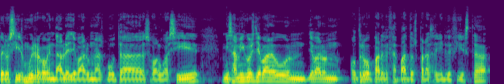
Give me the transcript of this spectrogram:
Pero sí es muy recomendable llevar unas botas o algo así. Mis amigos llevaron, llevaron otro par de zapatos para salir de fiesta.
